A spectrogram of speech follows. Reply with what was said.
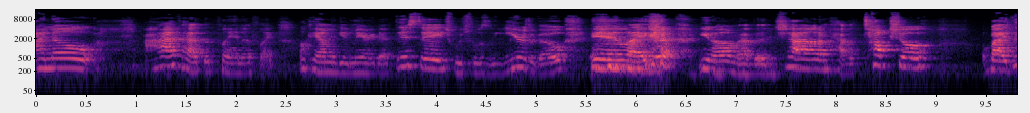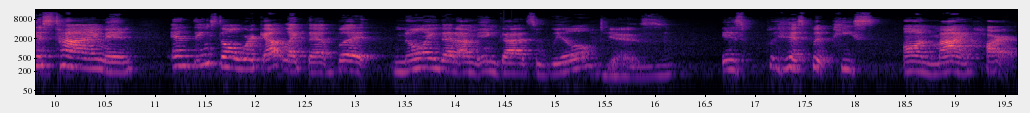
I know I've had the plan of like, okay, I'm gonna get married at this age, which was years ago, and like, you know, I'm gonna have a child, I'm gonna have a talk show by this time, and and things don't work out like that. But knowing that I'm in God's will yes. is has put peace on my heart.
